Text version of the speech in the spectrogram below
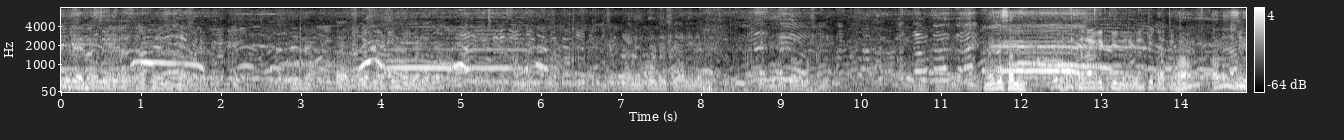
Nasıl nasıl Nega salim. é aqui, né? Vem tocar tudo. Ah, ali sim.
